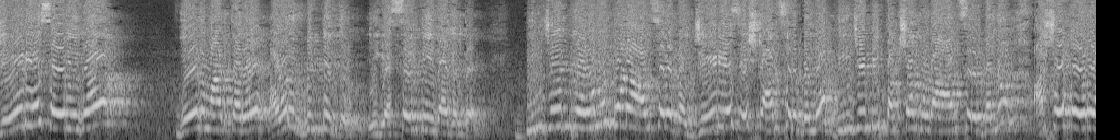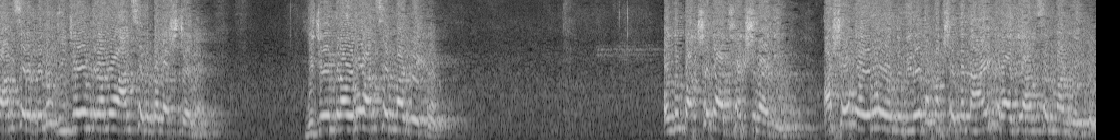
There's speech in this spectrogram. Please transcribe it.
ಜೆಡಿಎಸ್ ಅವರೀಗ ಏನು ಮಾಡ್ತಾರೆ? ಅವ್ರಿಗೆ ಬಿಟ್ಟಿದ್ದು. ಈಗ ಎಸ್ ಐ ಟಿ ಇದಾಗುತ್ತೆ. ಬಿಜೆಪಿ ಅವರು ಕೂಡ ಆನ್ಸರಬಲ್ ಜೆಡಿಎಸ್ ಎಷ್ಟು ಆನ್ಸರಬಲ್ ಬಿಜೆಪಿ ಪಕ್ಷ ಕೂಡ ಆನ್ಸರಬಲ್ ಅಶೋಕ್ ಅವರು ಆನ್ಸರಬಲ್ ವಿಜೇಂದ್ರನು ಆನ್ಸರಬಲ್ ಅಷ್ಟೇನೆ? ವಿಜೇಂದ್ರ ಅವರು ಆನ್ಸರ್ ಮಾಡಬೇಕು. ಒಂದು ಪಕ್ಷದ ಅಧ್ಯಕ್ಷರಾಗಿ. ಅಶೋಕ್ ಅವರು ಒಂದು ವಿರೋಧ ಪಕ್ಷದ ನಾಯಕರಾಗಿ ಆನ್ಸರ್ ಮಾಡಬೇಕು.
